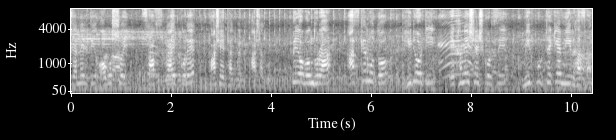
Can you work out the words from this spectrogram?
চ্যানেলটি অবশ্যই সাবস্ক্রাইব করে পাশে থাকবেন আশা করি। প্রিয় বন্ধুরা, আজকের মতো ভিডিওটি এখানেই শেষ করছি। মিরপুর থেকে মীর হাসান।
